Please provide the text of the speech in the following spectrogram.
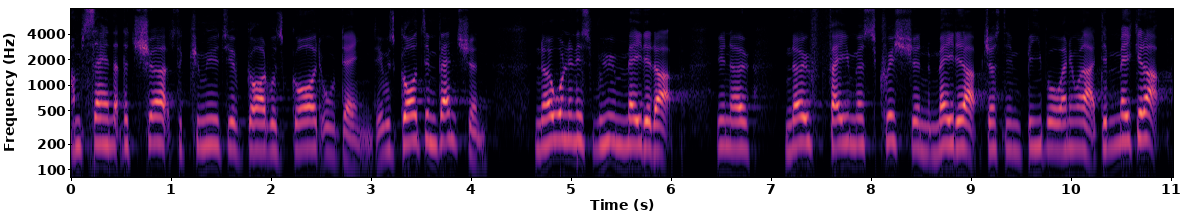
I'm saying that the church, the community of God, was God ordained. It was God's invention. No one in this room made it up. You know, no famous Christian made it up. Justin Bieber or anyone like that didn't make it up.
